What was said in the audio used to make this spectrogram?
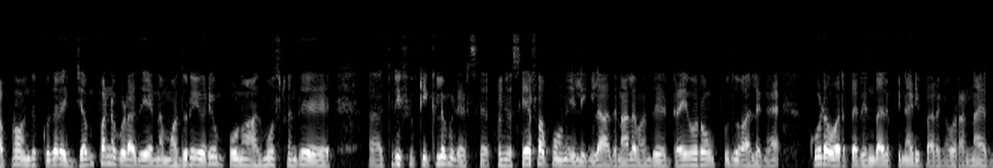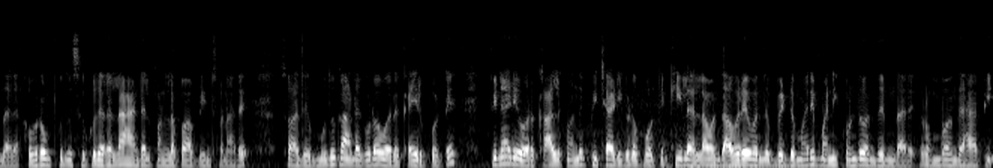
அப்புறம் வந்து குதிரை ஜம்ப் பண்ணக்கூடாது. ஏன்னா மதுரை வரையும் போகணும் ஆல்மோஸ்ட் வந்து த்ரீ ஃபிஃப்டி கிலோமீட்டர்ஸ் கொஞ்சம் சேஃபாக போகணும் இல்லைங்களா? அதனால் வந்து டிரைவரும் புது ஆளுங்க. கூட ஒருத்தர் இருந்தார் பின்னாடி பாருங்கள் ஒரு அண்ணா இருந்தார். அவரும் புதுசு குதிரைலாம் ஹேண்டில் பண்ணலப்பா அப்படின்னு சொன்னார். ஸோ அது முதுகாண்டை கூட ஒரு கயிறு போட்டு பின்னாடி ஒரு காலுக்கு வந்து பிச்சாடி கூட போட்டு கீழே எல்லாம் வந்து அவரே வந்து பெட்டு மாதிரி பண்ணி கொண்டு வந்திருந்தார். ரொம்ப வந்து ஹாப்பி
